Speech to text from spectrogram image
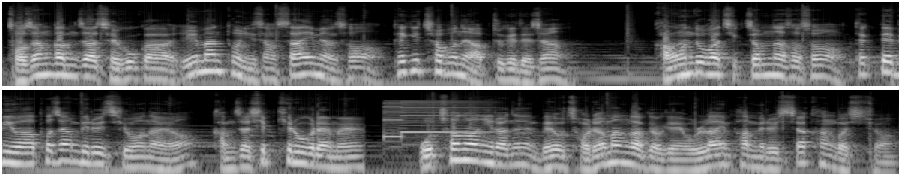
저장 감자 재고가 1만 톤 이상 쌓이면서 폐기 처분을 앞두게 되자 강원도가 직접 나서서 택배비와 포장비를 지원하여 감자 10kg을 5,000원이라는 매우 저렴한 가격에 온라인 판매를 시작한 것이죠.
